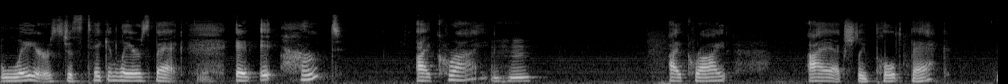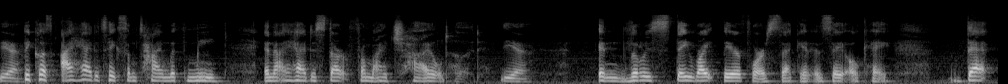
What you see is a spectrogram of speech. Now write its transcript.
layers, just taking layers back. And it hurt. I cried. Mm-hmm. I cried. I actually pulled back Yeah. because I had to take some time with me. And I had to start from my childhood yeah. and literally stay right there for a second and say, okay, that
